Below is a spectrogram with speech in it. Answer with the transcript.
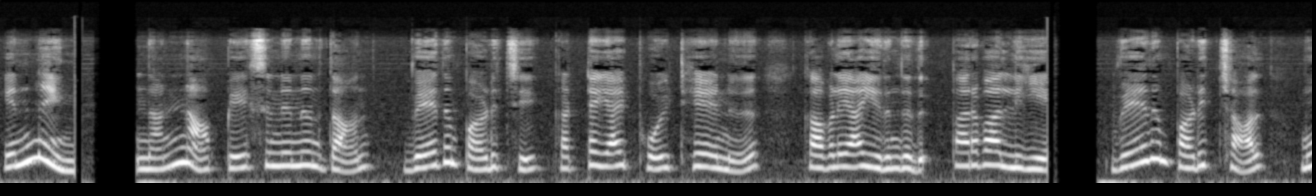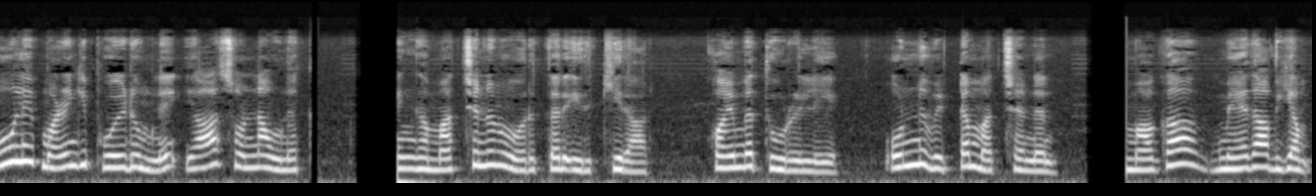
என்ன இந்து? நன்னா பேசினு தான் வேதம் படிச்சு கட்டையாய் போயிட்டேன்னு கவலையாய் இருந்தது. பரவாயில்லையே. வேதம் படிச்சால் மூளை மழங்கி போயிடும்னு யார் சொன்னா உனக்கு? எங்க மச்சனன் ஒருத்தர் இருக்கிறார். கோயம்புத்தூரிலேயே ஒன்னு விட்ட மச்சனன். மகா மேதாவியம்.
